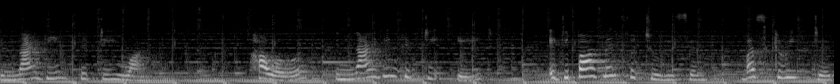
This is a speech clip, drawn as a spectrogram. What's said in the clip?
in 1951. However, in 1958, a department for tourism was created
